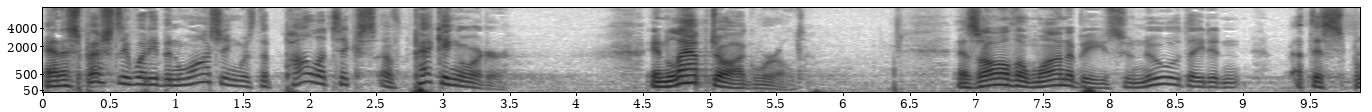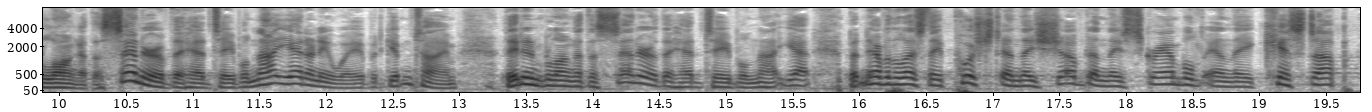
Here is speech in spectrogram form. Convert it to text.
And especially what he'd been watching was the politics of pecking order in lapdog world. As all the wannabes who knew they didn't at this belong at the center of the head table, not yet anyway, but give them time. They didn't belong at the center of the head table, not yet. But nevertheless, they pushed and they shoved and they scrambled and they kissed up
